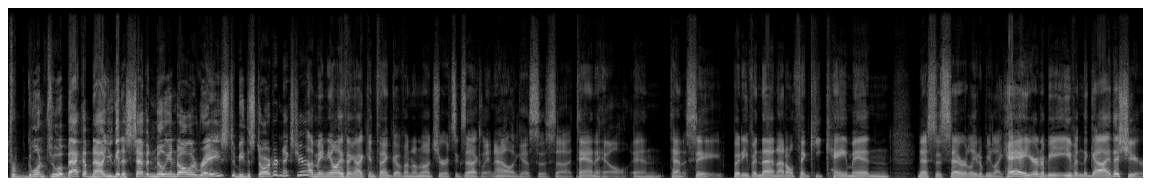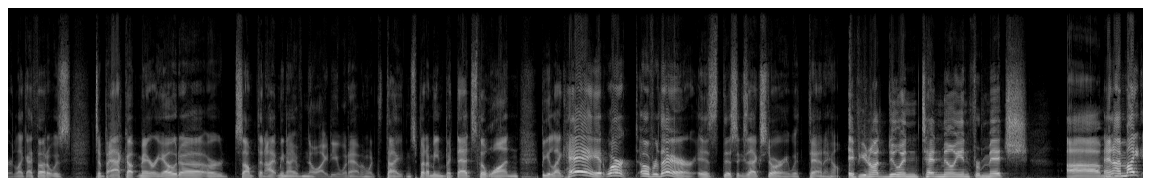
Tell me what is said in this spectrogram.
for going to a backup. Now you get a seven million dollar raise to be the starter next year. I mean, the only thing I can think of, and I'm not sure it's exactly analogous, is uh, Tannehill in Tennessee. But even then, I don't think he came in necessarily to be like, "Hey, you're going to be even the guy this year." Like I thought it was to back up Mariota or something. I mean, I have no idea what happened with the Titans, but I mean, but that's the one. Be like, "Hey, it worked over there." Is this exact story with Tannehill? if you're not doing ten million for Mitch, um, And I might,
